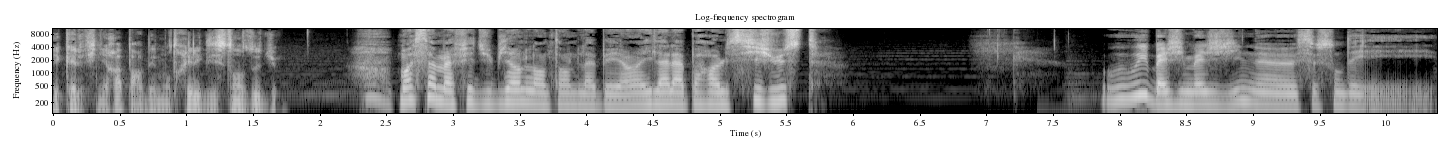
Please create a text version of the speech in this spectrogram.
et qu'elle finira par démontrer l'existence de Dieu. Moi, ça m'a fait du bien de l'entendre, l'abbé. Hein. Il a la parole si juste. Oui, oui, bah j'imagine. euh, ce sont des.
